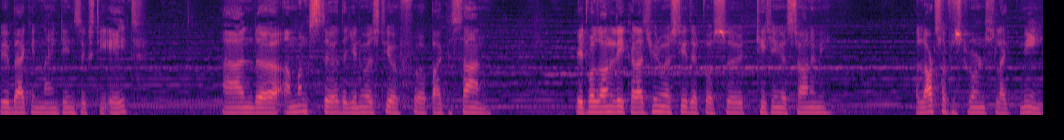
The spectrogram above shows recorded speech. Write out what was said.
way back in 1968 and uh, amongst uh, the University of uh, Pakistan it was only Karachi University that was teaching astronomy. Lots of students like me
